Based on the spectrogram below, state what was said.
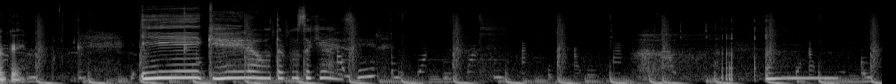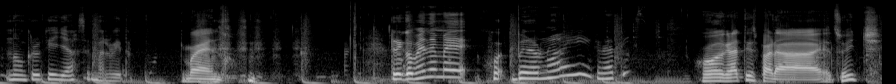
Ok. ¿Y qué era otra cosa que iba a decir? No, creo que ya se me olvidó. Bueno. Recomiéndame, jue- pero no hay gratis. Juegos gratis para el Switch.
